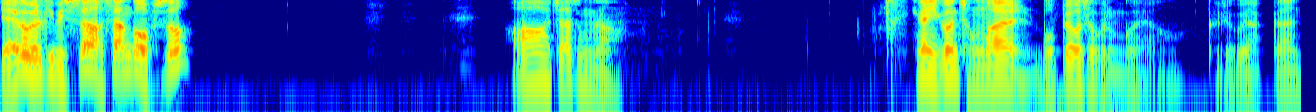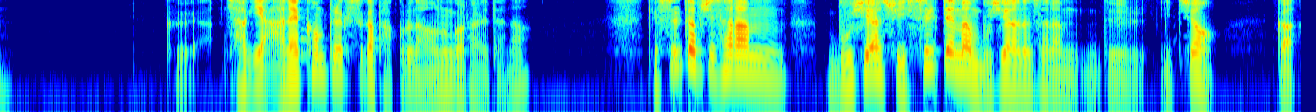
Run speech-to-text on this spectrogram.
얘가 왜 이렇게 비싸? 싼 거 없어? 아, 짜증나. 그러니까 이건 정말 못 배워서 그런 거예요. 그리고 약간 그 자기 안의 컴플렉스가 밖으로 나오는 거라 해야 되나? 쓸데없이 사람 무시할 수 있을 때만 무시하는 사람들 있죠. 그러니까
